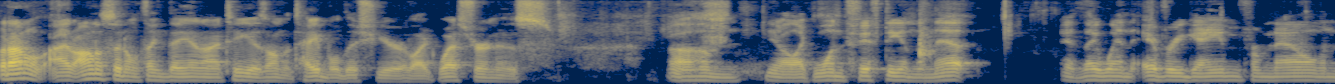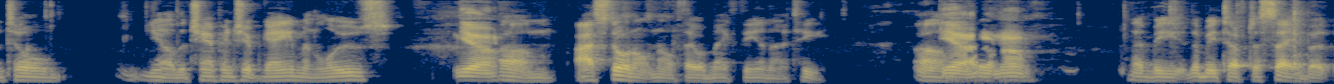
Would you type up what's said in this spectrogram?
But I don't. I honestly don't think the NIT is on the table this year. Like Western is, um, you know, like 150 in the net. If they win every game from now until you know the championship game and lose, yeah, um, I still don't know if they would make the NIT. Um, yeah. I don't know. that'd be that'd be tough to say, but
